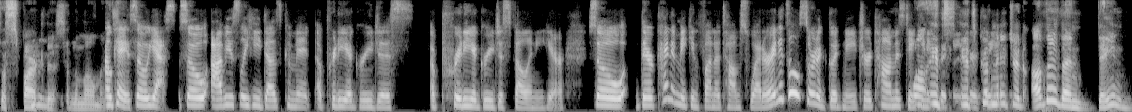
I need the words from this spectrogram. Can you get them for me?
to spark mm-hmm. this in the moment. Okay, so yes. So obviously he does commit a pretty egregious a pretty egregious felony here. So they're kind of making fun of Tom Sweater, and it's all sort of good natured. Tom is taking well, it it's it's good natured, other than Dane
